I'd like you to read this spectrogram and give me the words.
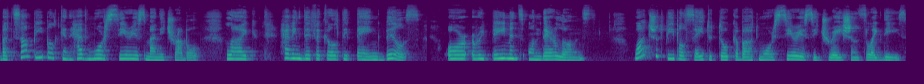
But some people can have more serious money trouble, like having difficulty paying bills or repayments on their loans. What should people say to talk about more serious situations like these,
